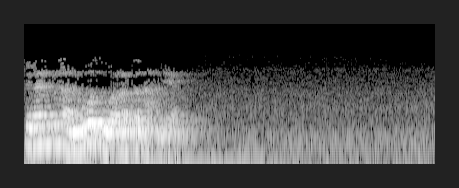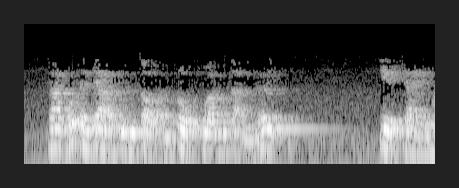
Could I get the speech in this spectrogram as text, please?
ฉะนั้นเมื่อรู้ตัวลักษณะเนี่ยพระพุทธเจ้าจึงสอนปลุกความสันนึกจิตใจม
